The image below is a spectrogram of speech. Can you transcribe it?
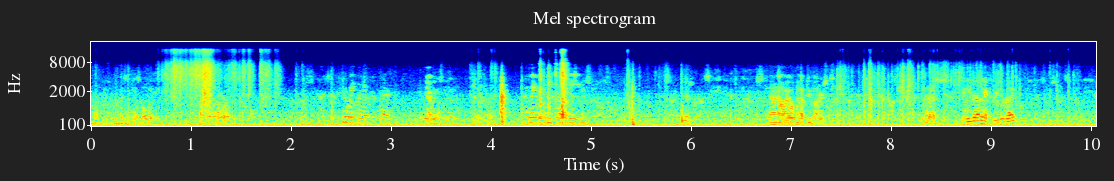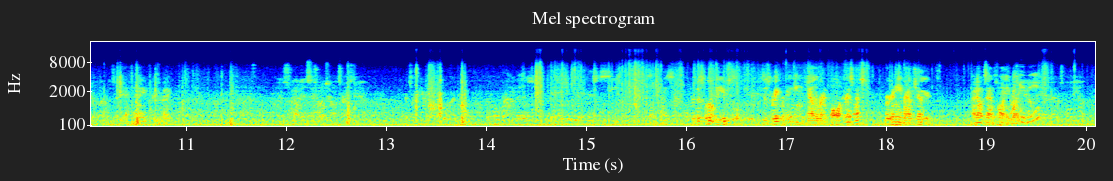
Wait, wait, wait. Yeah, we can Wait until the. No, no, I opened up two butters. Yes. Can you grab me a freezer bag? Yeah, I need a freezer bag. Just little leaves. Just great thinking gather and fall Christmas. We're gonna brown sugar. I know it sounds funny, but.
